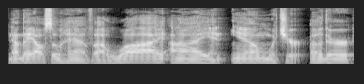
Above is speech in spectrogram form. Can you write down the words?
Now they also have uh, Y, I, and M, which are other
